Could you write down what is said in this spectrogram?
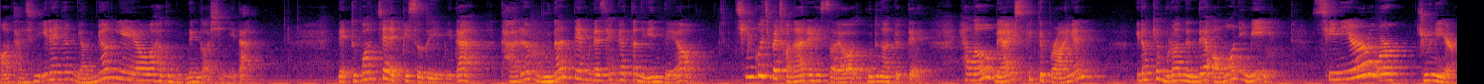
어, 당신 일행은 몇 명이에요? 하고 묻는 것입니다. 네, 두 번째 에피소드입니다. 다른 문화 때문에 생겼던 일인데요. 친구 집에 전화를 했어요. 고등학교 때. Hello, may I speak to Brian? 이렇게 물었는데 어머님이 senior or junior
